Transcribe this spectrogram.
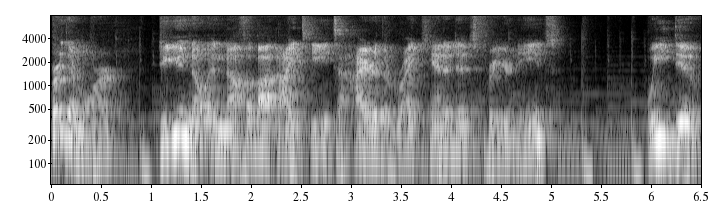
Furthermore, do you know enough about IT to hire the right candidates for your needs? We do.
